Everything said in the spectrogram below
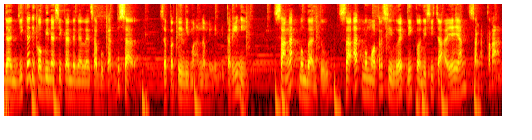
dan jika dikombinasikan dengan lensa bukan besar seperti 56mm ini, sangat membantu saat memotret siluet di kondisi cahaya yang sangat terang.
